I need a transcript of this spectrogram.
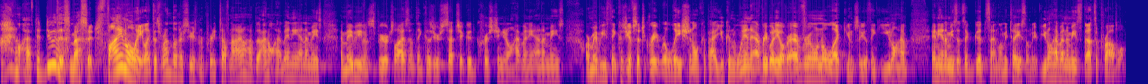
I don't have to do this message. Finally, like this red letter series has been pretty tough. Now I don't have to, I don't have any enemies, and maybe even spiritualize and think because you're such a good Christian you don't have any enemies, or maybe you think because you have such a great relational capacity you can win everybody over. Everyone will like you, and so you'll think you don't have any enemies. That's a good sign. Let me tell you something. If you don't have enemies, that's a problem.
